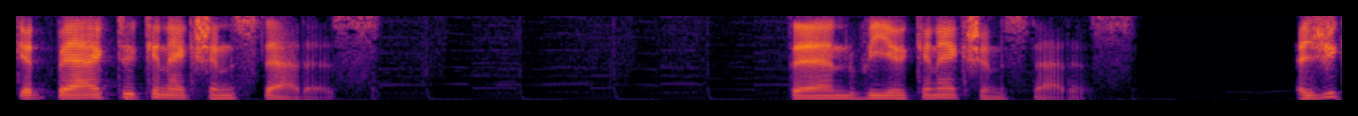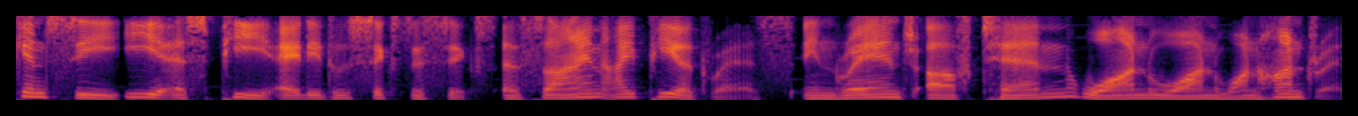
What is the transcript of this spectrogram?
Get back to connection status. Then view connection status. As you can see, ESP8266 assign IP address in range of 10.1.1.100.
